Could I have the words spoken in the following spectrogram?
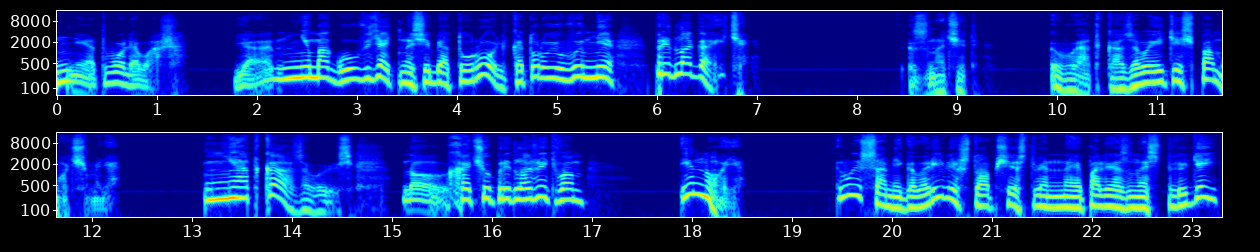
Нет, воля ваша. Я не могу взять на себя ту роль, которую вы мне предлагаете. Значит, вы отказываетесь помочь мне? — не отказываюсь, но хочу предложить вам иное. Вы сами говорили, что общественная полезность людей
